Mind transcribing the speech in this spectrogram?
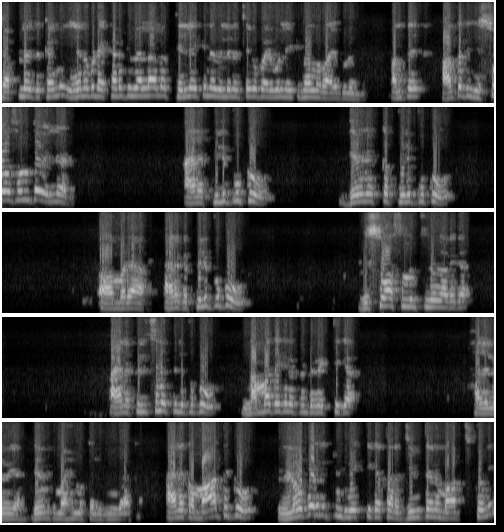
చెప్పలేదు కానీ ఈయన కూడా ఎక్కడికి వెళ్ళాలో తెలియకనే వెళ్ళినట్టుగా బైబిల్ లేఖనాలు రాయబడింది అంతే అంతటి విశ్వాసంతో వెళ్ళాడు. ఆయన పిలుపుకు దేవుని యొక్క పిలుపుకు ఆ, మరి ఆయన యొక్క పిలుపుకు విశ్వాసం ఉంచినవాడుగా ఆయన పిలిచిన పిలుపుకు నమ్మదగినటువంటి వ్యక్తిగా హలలుయ దేవునికి మహిమ కలుగుగా ఆయన ఒక మాటకు లోపడినటువంటి వ్యక్తిగా తన జీవితాన్ని మార్చుకొని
